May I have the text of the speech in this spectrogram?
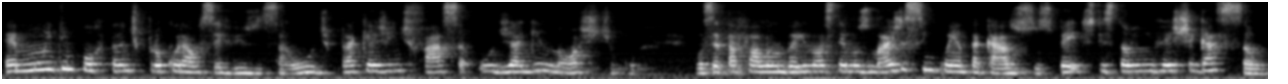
é muito importante procurar o serviço de saúde para que a gente faça o diagnóstico. Você está falando aí, nós temos mais de 50 casos suspeitos que estão em investigação,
